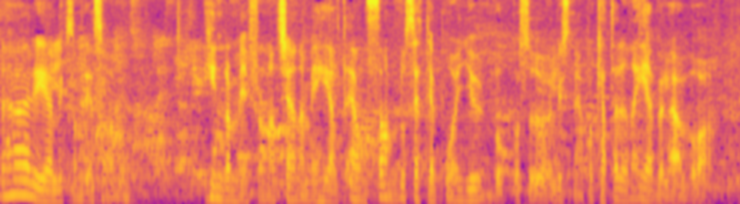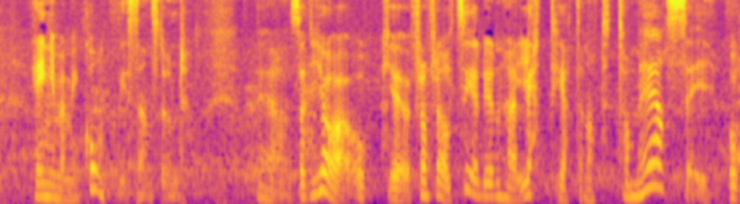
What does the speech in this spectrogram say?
det här är liksom det som hindrar mig från att känna mig helt ensam. Då sätter jag på en ljudbok och så lyssnar jag på Katarina Evelöv och hänger med min kompis en stund. Eh, så att ja, och eh, framförallt så är det den här lättheten att ta med sig. Och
